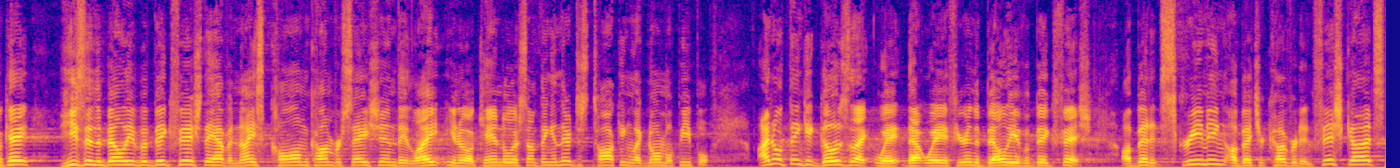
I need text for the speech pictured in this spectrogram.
Okay? He's in the belly of a big fish. They have a nice, calm conversation. They light, you know, a candle or something, and they're just talking like normal people. I don't think it goes that way, that way if you're in the belly of a big fish. I'll bet it's screaming. I'll bet you're covered in fish guts.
